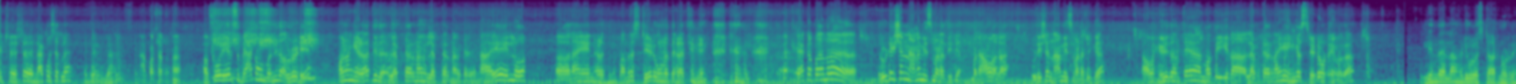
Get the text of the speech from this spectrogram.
ಎಷ್ಟು ಎಷ್ಟು ನಾಲ್ಕು ವರ್ಷ ನಾಲ್ಕು ವರ್ಷ ಹಾಂ. ಫೋರ್ ಇಯರ್ಸ್ ಬ್ಯಾಕ್ ಅವ್ನು ಬಂದಿದ್ದ ಆಲ್ರೆಡಿ ಅವ್ನು ಹಂಗೆ ಹೇಳತ್ತಿದ್ದ ಲೆಫ್ಟ್ ಟರ್ನ್ ಆಗಿ ಲೆಫ್ಟ್ ಟರ್ನ್ ಆಗ್ತಾ ನಾ, ಏ, ಇಲ್ಲೋ ನಾ ಏನು ಹೇಳ್ತೀನಪ್ಪ ಅಂದ್ರೆ ಸ್ಟೇಟ್ ಅಂತ ಹೇಳ್ತೀನಿ ಯಾಕಪ್ಪ ಅಂದ್ರೆ ರೊಟೇಷನ್ ನಾನು ಮಿಸ್ ಮಾಡತ್ತಿದ್ದೆ ಬಟ್ ಅವಲ್ಲ ರೊಟೇಷನ್ ನಾ ಮಿಸ್ ಮಾಡತ್ತಿದ್ದೆ ಅವ ಹೇಳಿದಂತೆ ಮತ್ತೆ ಈಗ ನಾ ಲೆಫ್ಟ್ ಟರ್ನ್ ಆಗಿ ಹಿಂಗೆ ಸ್ಟೇಟ್ ಹೊಂಟ್ರಿ ಇವಾಗ. ಇಲ್ಲಿಂದ ಎಲ್ಲ ಅಂಗಡಿಗಳು ಸ್ಟಾರ್ಟ್ ನೋಡ್ರಿ.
